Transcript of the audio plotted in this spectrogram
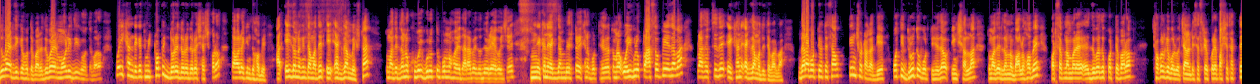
দুবাইয়ের দিকে হতে পারে, দুবাইয়ের মৌলিক দিকে হতে পারো। ওইখান থেকে তুমি টপিক ধরে ধরে ধরে শেষ করো, তাহলে কিন্তু হবে। আর এই জন্য কিন্তু আমাদের এই এক্সাম বেসটা তোমাদের জন্য খুবই গুরুত্বপূর্ণ হয়ে দাঁড়াবে যদিও রেগ হয়েছে এখানে এক্সাম বেসটা এখানে ভর্তি হয়ে গেলে তোমরা ওইগুলো ক্লাসও পেয়ে যাবা প্লাস হচ্ছে যে এখানে এক্সামও দিতে পারবা। যারা ভর্তি হতে চাও, তিনশো টাকা দিয়ে অতি দ্রুত ভর্তি হয়ে যাও, ইনশাল্লাহ তোমাদের জন্য ভালো হবে। হোয়াটসঅ্যাপ নাম্বারে যোগাযোগ করতে পারো। সকলকে বলব চ্যানেলটি সাবস্ক্রাইব করে পাশে থাকতে।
